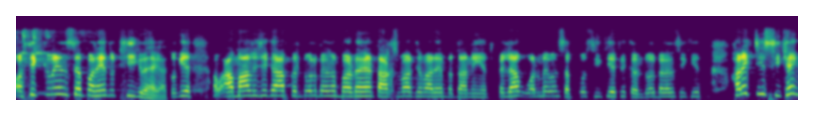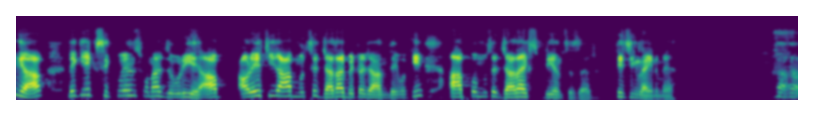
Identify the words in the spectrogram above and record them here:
और सीक्वेंस से पढ़ें तो ठीक रहेगा क्योंकि अब आप मान लीजिए कि आप कंट्रोल पैनल पढ़ रहे हैं टास्क बार के बारे में पता नहीं है तो पहले आप वन बाय वन सबको सीखिए फिर कंट्रोल पैनल सीखिए। हर एक चीज़ सीखेंगे आप लेकिन एक सीक्वेंस होना ज़रूरी है। आप और ये चीज़ आप मुझसे ज़्यादा बेटर जानते हो क्योंकि आपको मुझसे ज़्यादा एक्सपीरियंस है सर टीचिंग लाइन में। हाँ हाँ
